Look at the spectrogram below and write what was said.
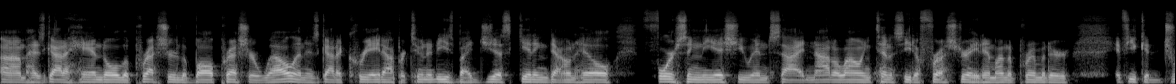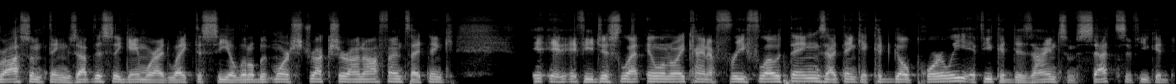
um, has got to handle the pressure, the ball pressure well, and has got to create opportunities by just getting downhill, forcing the issue inside, not allowing Tennessee to frustrate him on the perimeter. If you could draw some things up, this is a game where I'd like to see a little bit more structure on offense. I think if you just let Illinois kind of free flow things, I think it could go poorly. If you could design some sets, if you could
